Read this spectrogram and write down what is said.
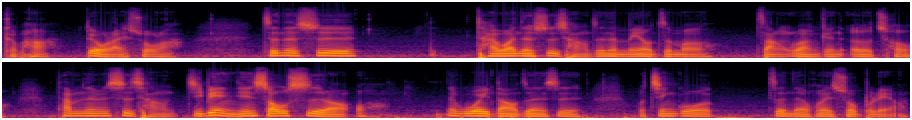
可怕。对我来说啦，真的是台湾的市场真的没有这么脏乱跟恶臭。他们那边市场，即便已经收市了，哦，那个味道真的是我经过真的会受不了，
